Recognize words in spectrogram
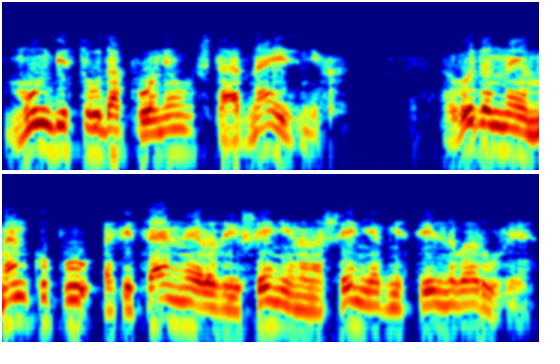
Мун без труда понял, что одна из них — выданное Менкупу официальное разрешение на ношение огнестрельного оружия.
